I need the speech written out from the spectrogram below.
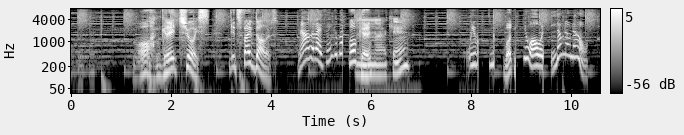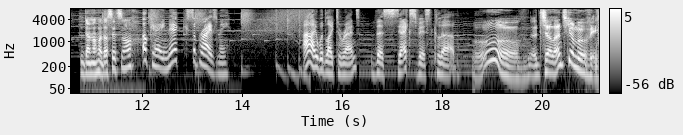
Oh, great choice. It's five dollars. Now that I think about it. Okay. Mm, Okay. we What? You always. No, no, no. Dann machen wir das jetzt noch. Okay, Nick, surprise me. I would like to rent the Sex Fist Club. Oh, a Chalanchka movie.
